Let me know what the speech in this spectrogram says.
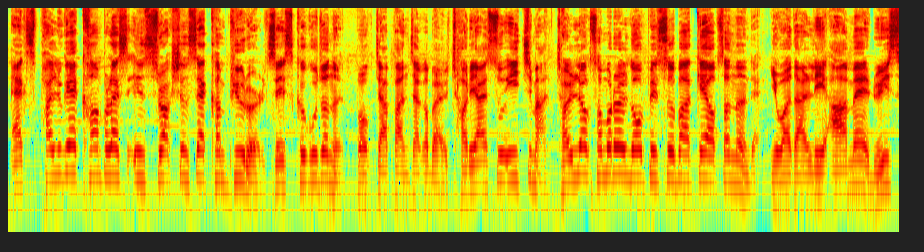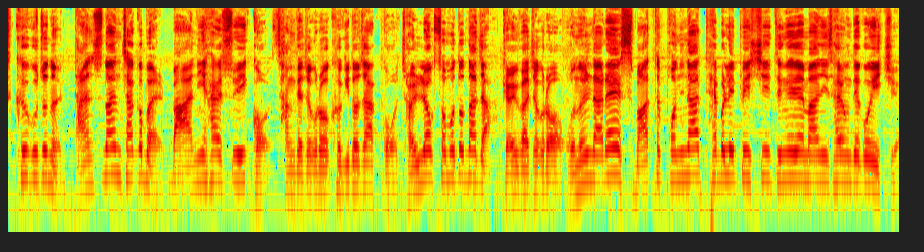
X86의 Complex Instruction Set Computer CISC 구조는 복잡한 작업을 처리할 수 있지만 전력 소모를 높일 수밖에 없었는데 이와 달리 ARM의 리스크 구조는 단순한 작업을 많이 할 수 있고 상대적으로 크기도 작고 전력 소모도 낮아 결과적으로 오늘날의 스마트폰이나 태블릿 PC 등에 많이 사용되고 있죠.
